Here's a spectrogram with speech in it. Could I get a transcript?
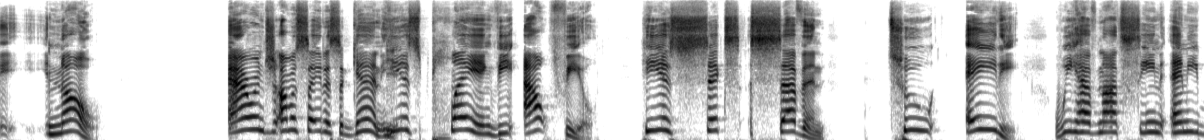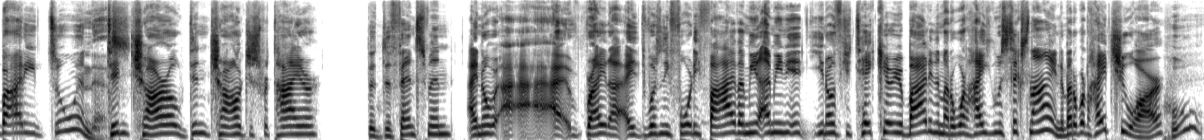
I- No. Aaron, I'm going to say this again. He is playing the outfield. He is 6'7, 280. We have not seen anybody doing this. Didn't Chara? Didn't Chara just retire? The defenseman. I know, I, I, right? I, wasn't he 45? I mean, I mean, it, you know, if you take care of your body, no matter what height, he was six nine. No matter what height you are. Who?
